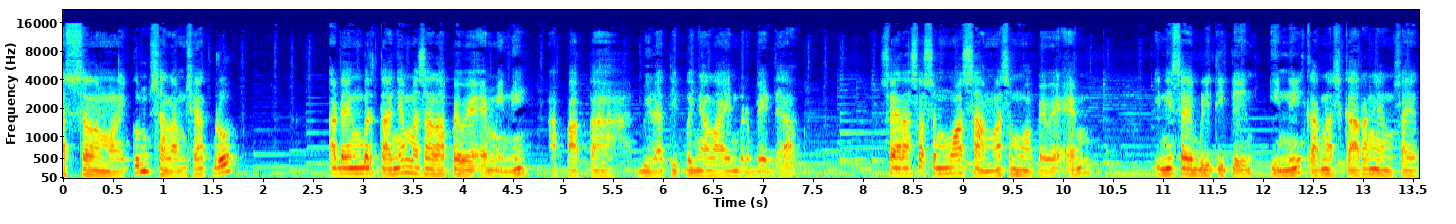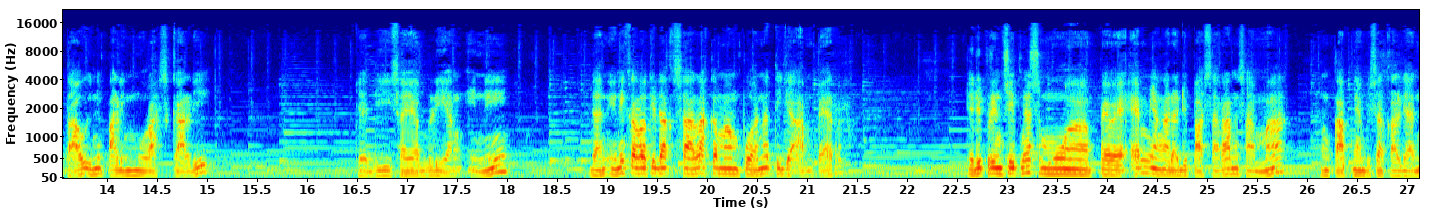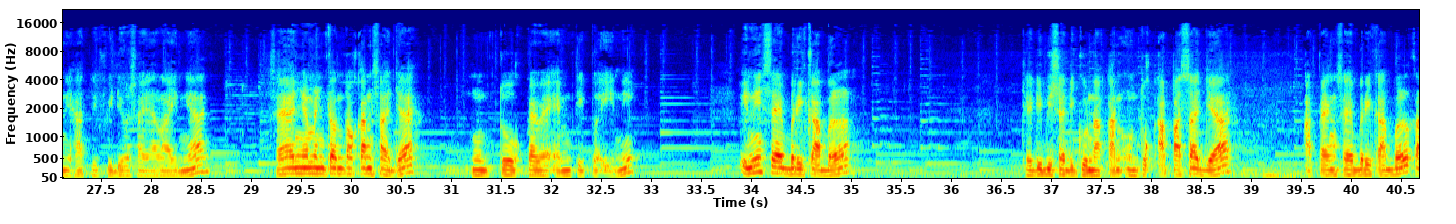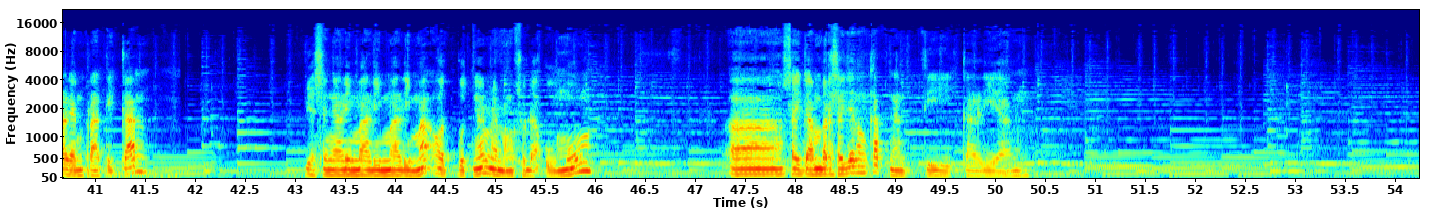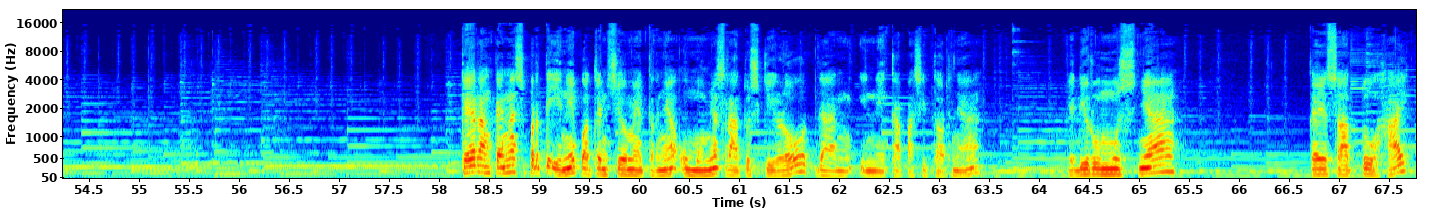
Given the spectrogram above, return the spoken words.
Assalamualaikum, salam sehat bro. Ada yang bertanya masalah PWM ini Apakah bila tipenya lain berbeda? Saya rasa semua sama semua PWM Ini saya beli tipe ini karena sekarang yang saya tahu ini paling murah sekali. Jadi saya beli yang ini. Dan ini kalau tidak salah kemampuannya 3 ampere. Jadi prinsipnya semua PWM yang ada di pasaran sama Lengkapnya bisa kalian lihat di video saya lainnya saya hanya mencontohkan saja untuk PWM tipe ini. Ini saya beri kabel. Jadi bisa digunakan untuk apa saja. Apa yang saya beri kabel kalian perhatikan. Biasanya 555 outputnya memang sudah umum. Uh, saya gambar saja lengkap nanti kalian Oke rangkaiannya seperti ini. Potensiometernya umumnya 100 kilo dan ini kapasitornya. Jadi rumusnya T1 high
